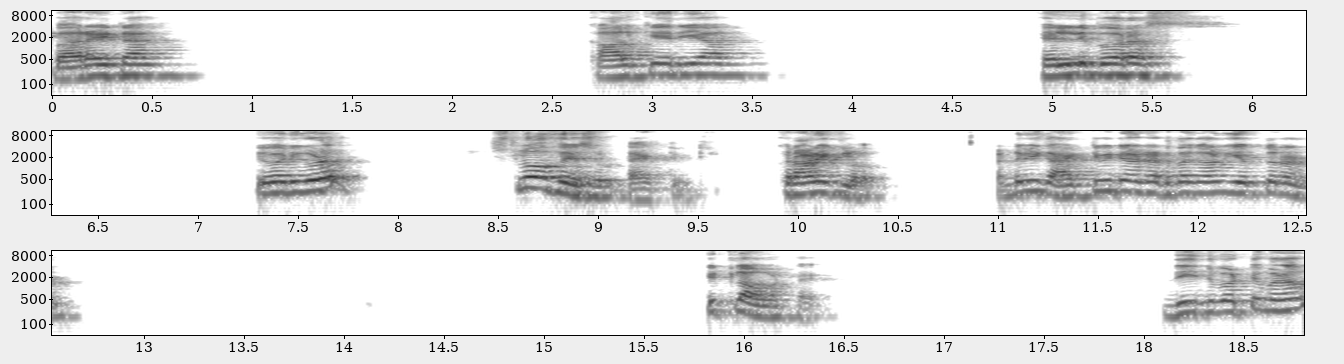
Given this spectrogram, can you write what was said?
బరైటా కాల్కేరియా హెల్లిబోరస్ ఇవన్నీ కూడా స్లో ఫేస్ ఉంటాయి యాక్టివిటీ. క్రానిక్లో. అంటే మీకు యాక్టివిటీ అంటే అర్థం కానీ చెప్తున్నాను. ఇట్లా ఉంటాయి. దీన్ని బట్టి మనం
